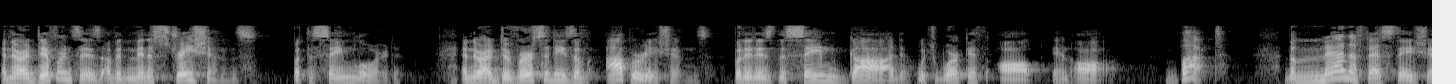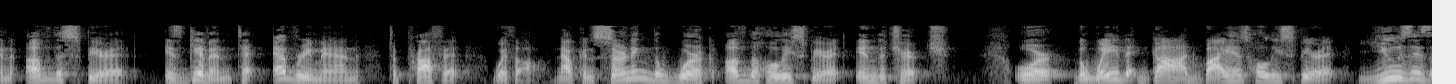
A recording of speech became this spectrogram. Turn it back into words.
And there are differences of administrations, but the same Lord. And there are diversities of operations, but it is the same God which worketh all in all. But the manifestation of the Spirit is given to every man to profit withal. Now, concerning the work of the Holy Spirit in the church, or the way that God, by His Holy Spirit, uses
